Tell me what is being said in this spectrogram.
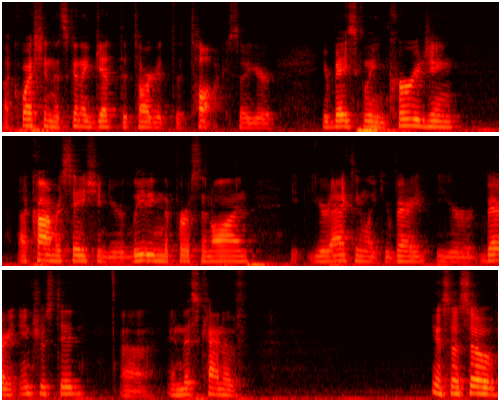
a question that's going to get the target to talk. So you're you're basically encouraging a conversation. You're leading the person on. You're acting like you're very you're very interested uh, in this kind of. You know, so so,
